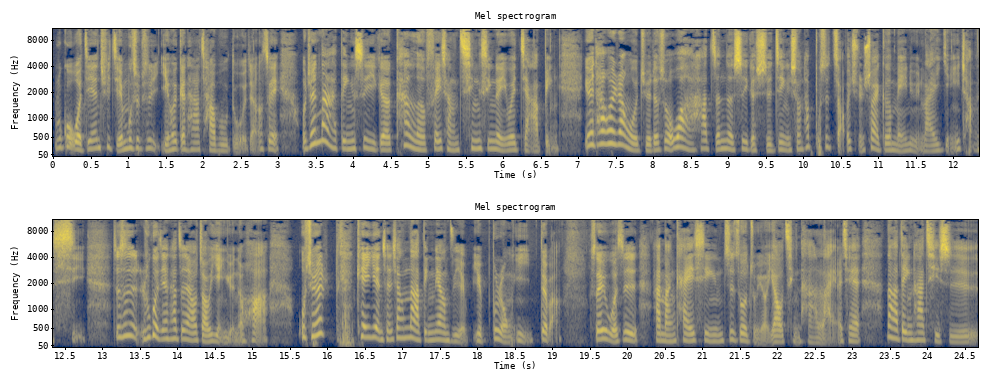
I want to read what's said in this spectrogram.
如果我今天去节目，是不是也会跟他差不多这样？所以我觉得那丁是一个看了非常清新的一位嘉宾，因为他会让我觉得说，哇，他真的是一个实境秀，他不是找一群帅哥美女来演一场戏。就是如果今天他真的要找演员的话，我觉得可以演成像那丁那样子也也不容易，对吧？所以我是还蛮开心，制作组有邀请他来，而且那丁他其实。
